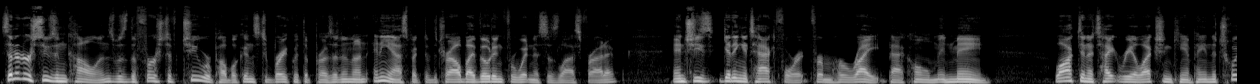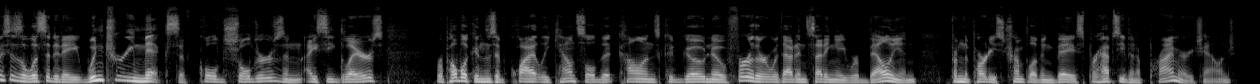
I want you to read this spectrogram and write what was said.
Senator Susan Collins was the first of two Republicans to break with the president on any aspect of the trial by voting for witnesses last Friday, and she's getting attacked for it from her right back home in Maine. Locked in a tight reelection campaign, the choices elicited a wintry mix of cold shoulders and icy glares. Republicans have quietly counseled that Collins could go no further without inciting a rebellion from the party's Trump loving base, perhaps even a primary challenge.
